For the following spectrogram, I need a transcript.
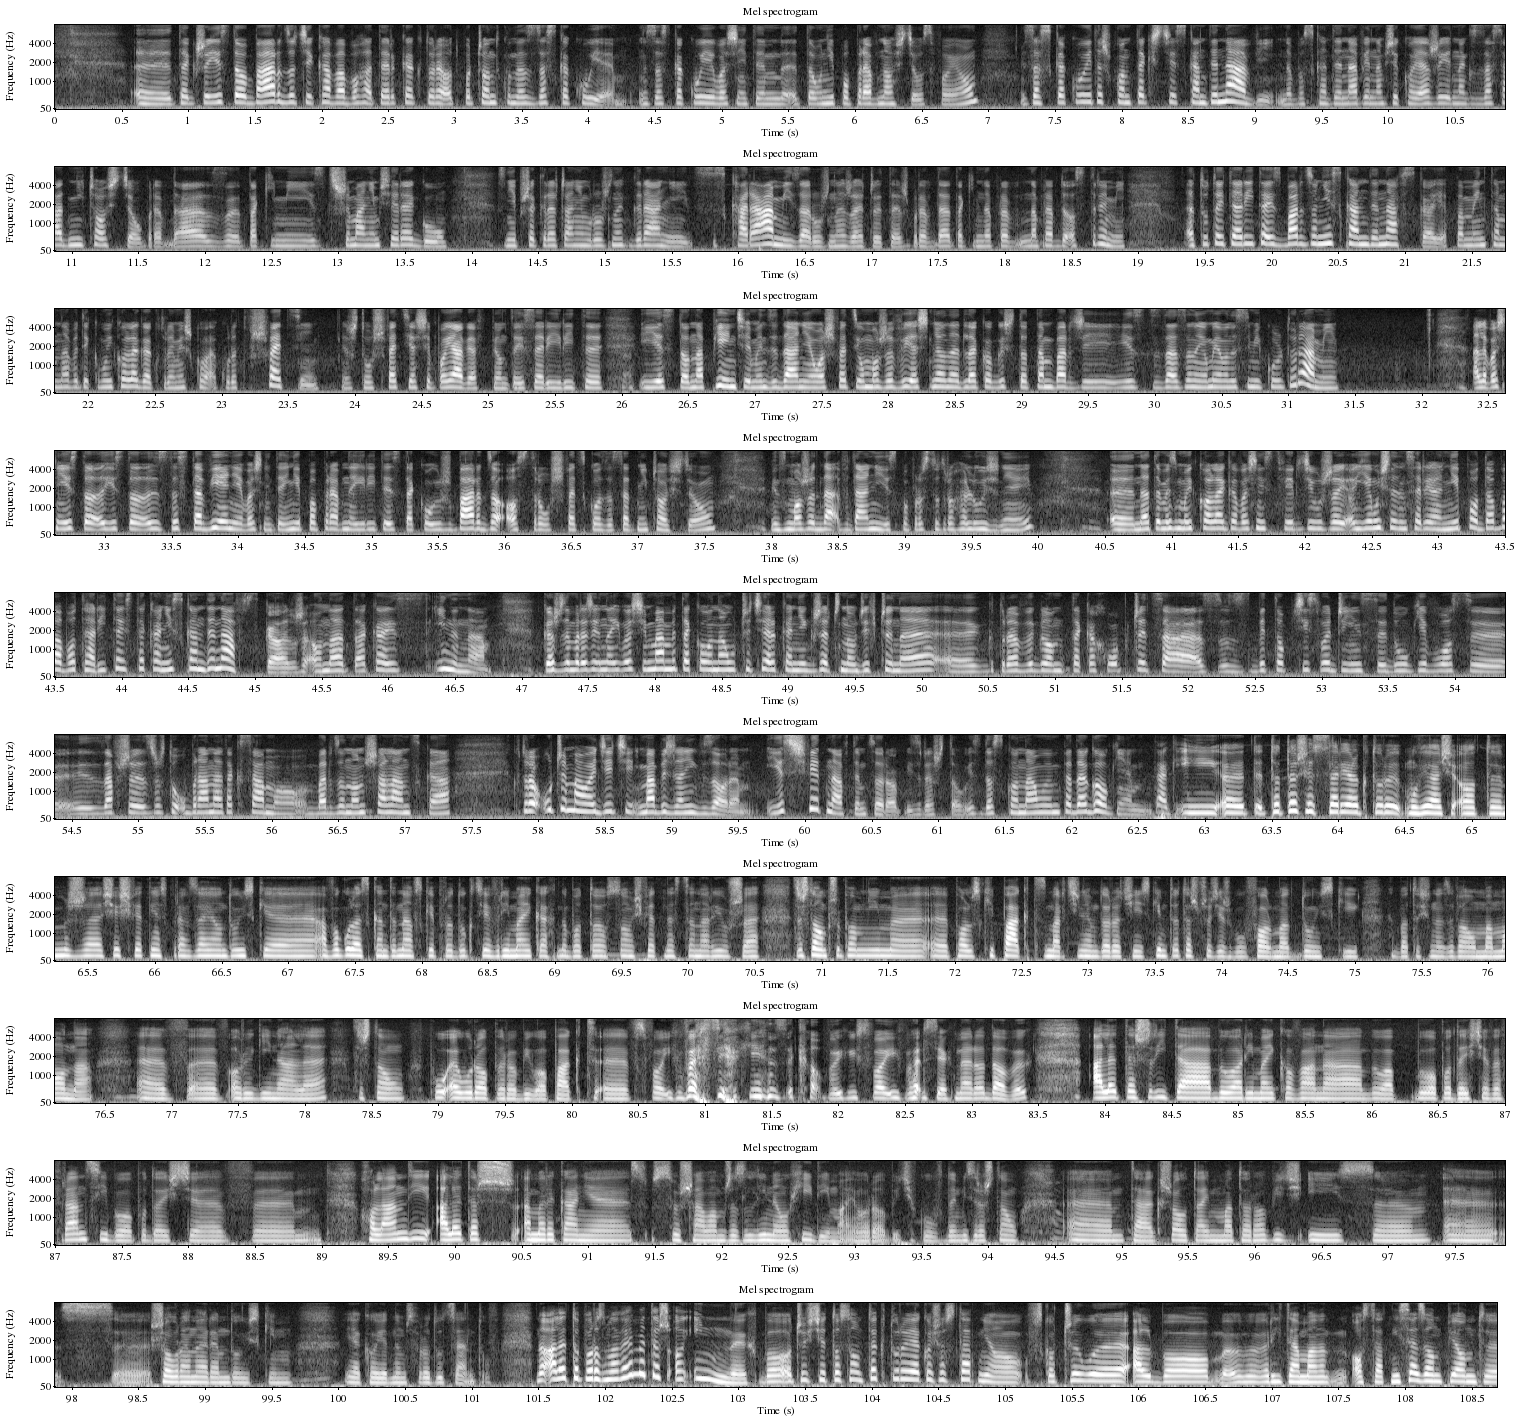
Y, Także jest to bardzo ciekawa bohaterka, która od początku nas zaskakuje. Zaskakuje właśnie tym, tą niepoprawnością swoją. Zaskakuje też w kontekście Skandynawii, no bo Skandynawia nam się kojarzy jednak z zasadniczością, prawda? Z takimi, z trzymaniem się reguł, z nieprzekraczaniem różnych granic, z karami za różne rzeczy też, prawda? Takimi naprawdę, naprawdę ostrymi. A tutaj ta Rita jest bardzo nieskandynawska. Ja pamiętam nawet jako mój kolega, który mieszkał akurat w Szwecji. Zresztą Szwecja się pojawia w piątej serii Rity i jest to napięcie między Danią a Szwecją może wyjaśnione dla kogoś, kto tam bardziej jest zaznajomiony z tymi kulturami. Ale właśnie jest to, jest to zestawienie właśnie tej niepoprawnej Rity z taką już bardzo ostrą szwedzką zasadniczością, więc może w Danii jest po prostu trochę luźniej. E, Natomiast mój kolega właśnie stwierdził, że jemu się ten serial nie podoba, bo ta Rita jest taka nieskandynawska, że ona taka jest inna. W każdym razie, no i właśnie mamy taką nauczycielkę, niegrzeczną dziewczynę, e, która wygląda taka chłopczyca, zbyt obcisłe dżinsy, długie włosy, e, zawsze zresztą ubrana tak samo, bardzo nonszalancka, która uczy małe dzieci ma być dla nich wzorem. Jest świetna w tym, co robi zresztą, jest doskonałym pedagogiem. Tak, i e, to też jest serial, który mówiłaś o tym, że się świetnie sprawdzają duńskie, a w ogóle skandynawskie produkcje w remake'ach, no bo to są świetne scenariusze. Zresztą przypomnijmy e, Polski Pakt z Marcinem Dorocińskim, to też przecież był format duński, chyba to się nazywało Mamona e, w, w oryginale. Zresztą pół Europy robiło pakt w swoich wersjach językowych i w swoich wersjach narodowych, ale też Rita była remakeowana, była, było podejście we Francji, było podejście w Holandii, ale też Amerykanie s- słyszałam, że z Liną Headey mają robić w głównym i zresztą em, tak, Showtime ma to robić i z, e, z e, showrunnerem duńskim jako jednym z producentów. No ale to porozmawiamy też o innych, bo oczywiście to są te, które jakoś ostatnio wskoczyły, albo em, Rita ma ostatni sezon, piąty,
